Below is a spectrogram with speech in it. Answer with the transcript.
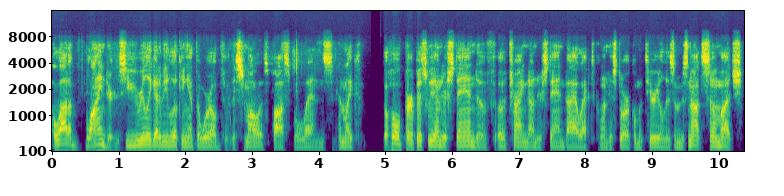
a lot of blinders. You really got to be looking at the world through the smallest possible lens. And like the whole purpose we understand of of trying to understand dialectical and historical materialism is not so much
